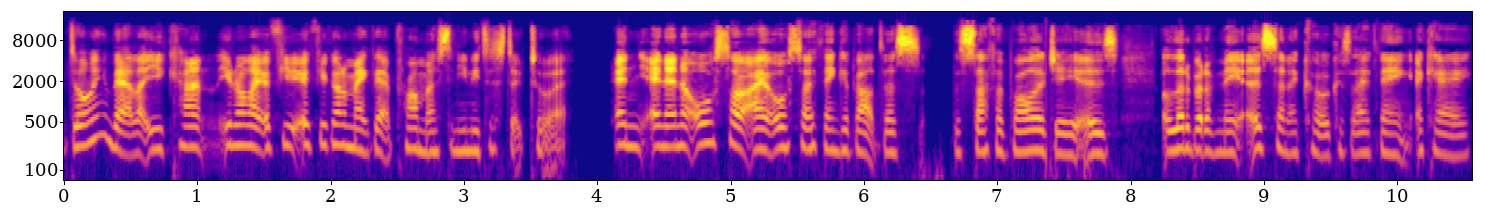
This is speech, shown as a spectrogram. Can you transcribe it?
doing that. Like you can't, you know, like if you if you're going to make that promise, then you need to stick to it. And and and also, I also think about this the stuff apology is a little bit of me is cynical because I think, okay,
